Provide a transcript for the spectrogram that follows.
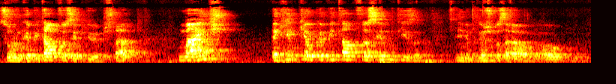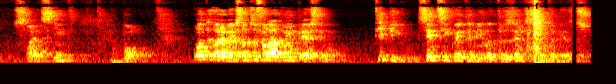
sobre o capital que você pediu emprestado, mais aquilo que é o capital que você amortiza. Dina, podemos passar ao, ao slide seguinte. Bom, onde, ora bem, estamos a falar de um empréstimo típico de 150 mil a 360 meses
